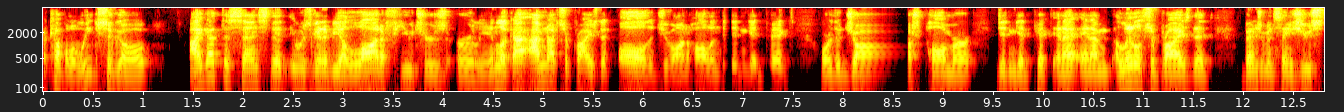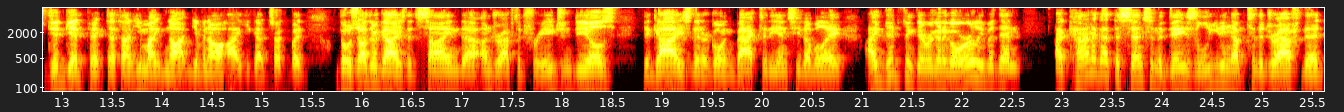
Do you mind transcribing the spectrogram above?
a couple of weeks ago, I got the sense that it was going to be a lot of futures early. And look, I, am not surprised at all that Jevon Holland didn't get picked or the Josh Palmer didn't get picked, and I and I'm a little surprised that Benjamin St. Juste did get picked. I thought he might not, given how high he got took. But those other guys that signed uh, undrafted free agent deals, the guys that are going back to the NCAA, I did think they were going to go early. But then I kind of got the sense in the days leading up to the draft that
